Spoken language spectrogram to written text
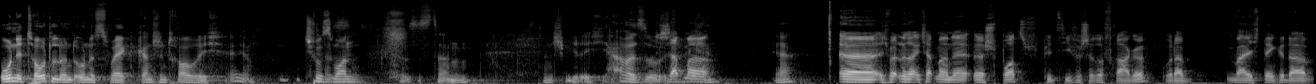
ohne Total und ohne Swag, ganz schön traurig. Ey, Choose das, one. Das ist dann, das ist dann schwierig. Ja, aber so. Ich hab mal- Ja? Äh, ich wollte nur sagen, ich habe mal eine äh, sportspezifischere Frage. Oder weil ich denke, da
